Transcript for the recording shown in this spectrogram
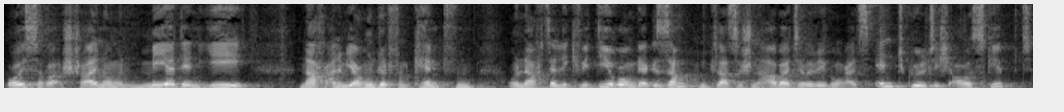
äußerer Erscheinungen mehr denn je nach einem Jahrhundert von Kämpfen und nach der Liquidierung der gesamten klassischen Arbeiterbewegung als endgültig ausgibt,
